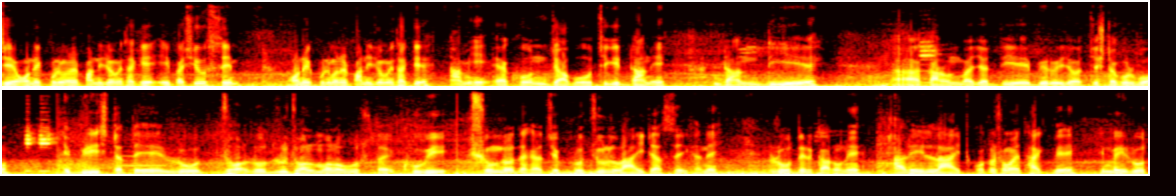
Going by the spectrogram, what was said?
যে অনেক পরিমাণে পানি জমে থাকে। এই পাশেও সেম অনেক পরিমাণে পানি জমে থাকে। আমি এখন যাব হচ্ছে কি ডানে। ডান দিয়ে কারণ বাজার দিয়ে বেরোয় যাওয়ার চেষ্টা করব। এই ব্রিজটাতে রোদ রৌদ্রু ঝলমল অবস্থায় খুবই সুন্দর দেখা যাচ্ছে। প্রচুর লাইট আছে এখানে। রোদের কারণে। আর এই লাইট কত সময় থাকবে কিংবা এই রোদ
